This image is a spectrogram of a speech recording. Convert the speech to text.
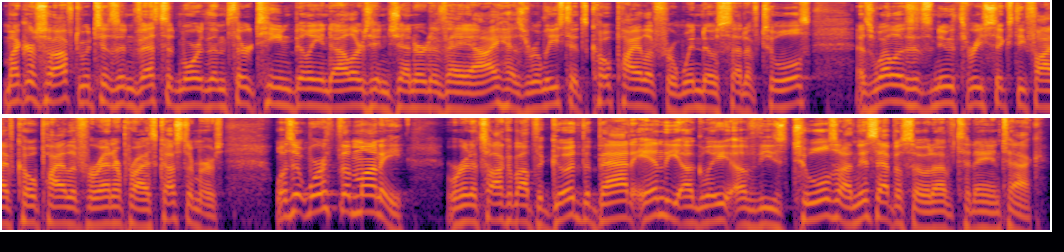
Microsoft, which has invested more than $13 billion in generative AI, has released its Copilot for Windows set of tools, as well as its new 365 Copilot for enterprise customers. Was it worth the money? We're going to talk about the good, the bad, and the ugly of these tools on this episode of Today in Tech.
